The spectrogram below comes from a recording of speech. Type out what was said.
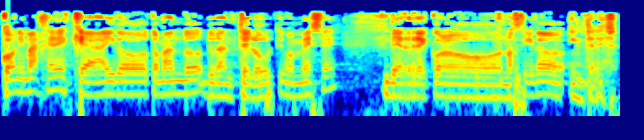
con imágenes que ha ido tomando durante los últimos meses de reconocido interés.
